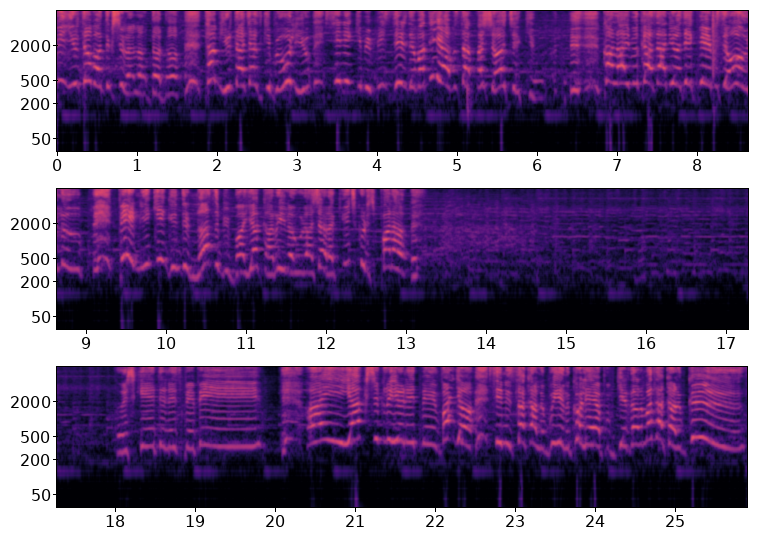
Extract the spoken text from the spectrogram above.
bir yırtamadık şuralardan ha. Yırtacağız gibi oluyor. Senin gibi biz zerzevatı yağımızdan aşağı çekiyor. Kolay mı kazanıyoruz ekmeğimizi oğlum? Ben iki gündür nasıl bir bayak karıyla uğraşarak üç kuruş para... Hoş geldiniz bebeğim. Ay yakışıklı yönetmenim var ya senin sakallı bıyığını kolye yapıp gerdanıma takarım kız.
